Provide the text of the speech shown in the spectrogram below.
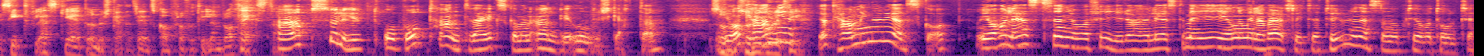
sittfläsk är ett underskattat redskap för att få till en bra text. Absolut, och gott hantverk ska man aldrig underskatta. Så, jag, så kan min, jag kan mina redskap. Jag har läst sedan jag var fyra. Jag läste mig igenom hela världslitteraturen nästan upp till jag var 12-13.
